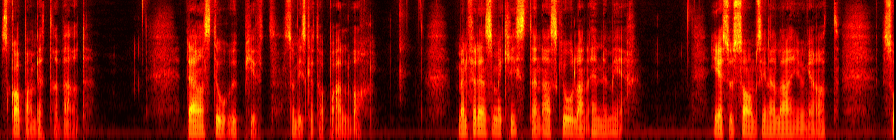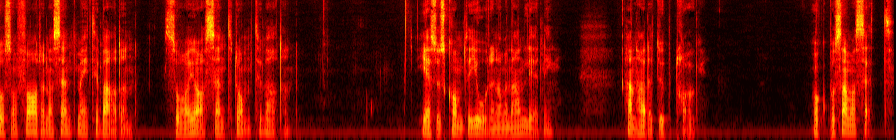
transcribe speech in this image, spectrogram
skapa en bättre värld. Det är en stor uppgift som vi ska ta på allvar. Men för den som är kristen är skolan ännu mer. Jesus sa om sina lärjungar att så som Fadern har sänt mig till världen, så har jag sänt dem till världen. Jesus kom till jorden av en anledning. Han hade ett uppdrag. Och på samma sätt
